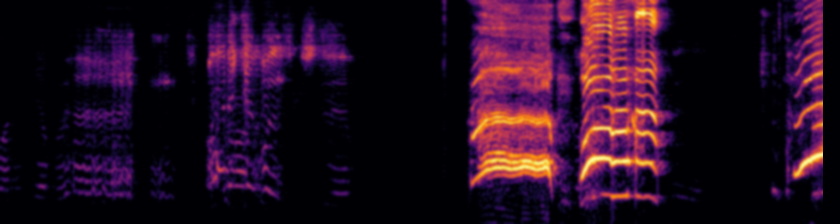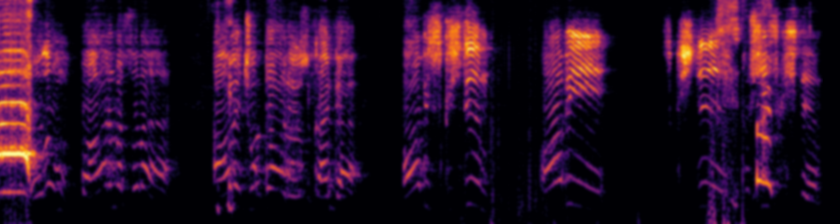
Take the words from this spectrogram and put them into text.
Panik yapı. panik yapın. Sıkıştım. Aa! Oğlum bağırmasana. Ahmet çok bağırıyorsun kanka. Abi sıkıştım. Abi. Sıkıştım. Köşeye sıkıştım.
